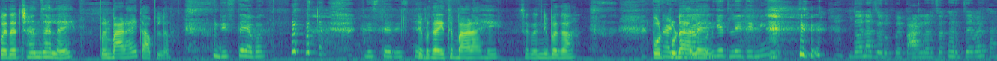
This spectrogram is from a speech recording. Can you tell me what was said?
पदर छान झालाय. पण बाळ आहे का आपलं? दिसते बघ. दिसते हे दिसते बघा इथे बाळ आहे. सगळ्यांनी बघा. पोट पुढं आलंय. घेतली तिने. दोन हजार रुपये पार्लरचा खर्च आहे बरं का.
